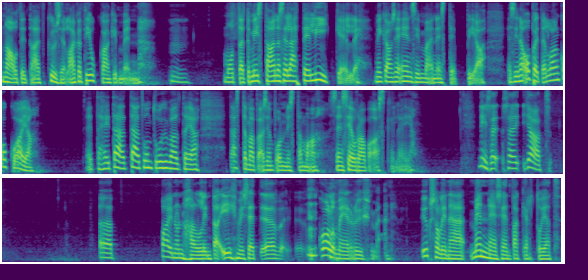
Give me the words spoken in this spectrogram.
nautitaan. Että kyllä siellä aika tiukkaankin mennään. Mm. Mutta että mistä aina se lähtee liikkeelle, mikä on se ensimmäinen steppi ja, ja siinä opetellaan koko ajan. Että hei, tämä tuntuu hyvältä ja tästä mä pääsen ponnistamaan sen seuraava askeleen. Ja. Niin, sä, sä jaat ö, painonhallinta-ihmiset ö, kolmeen ryhmään. Yksi oli nämä menneeseen takertujat,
